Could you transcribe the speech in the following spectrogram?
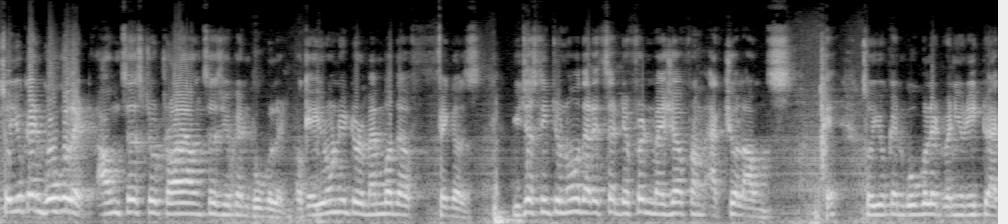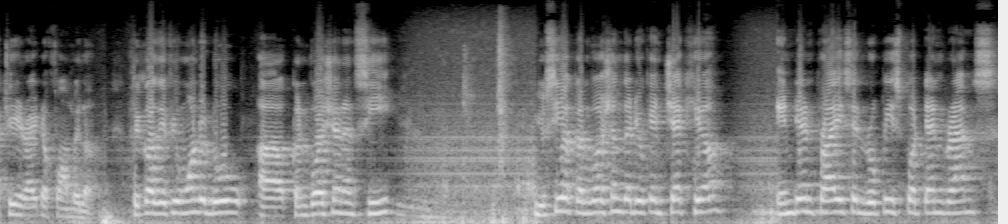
So you can Google it. Ounces to troy ounces. You can Google it. Okay. You don't need to remember the figures. You just need to know that it's a different measure from actual ounce. Okay. So you can Google it when you need to actually write a formula. Because if you want to do uh, conversion and see, you see a conversion that you can check here. Indian price in rupees per 10 grams.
